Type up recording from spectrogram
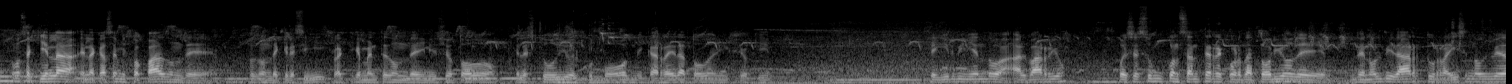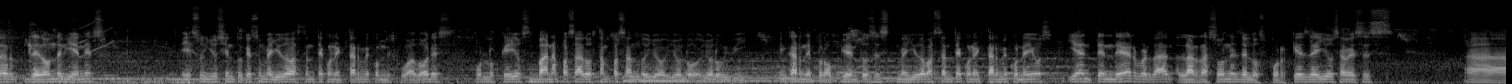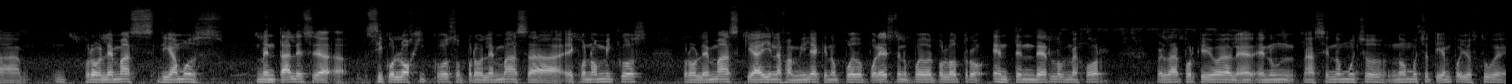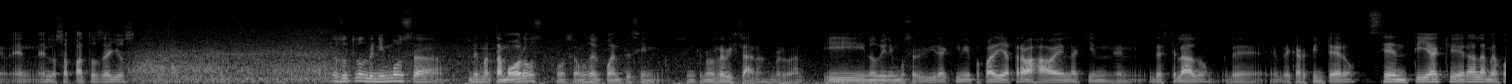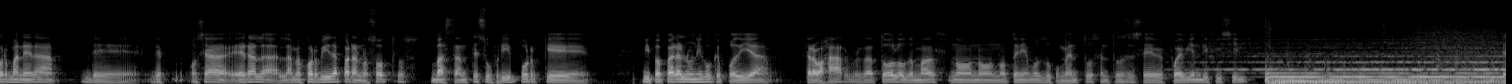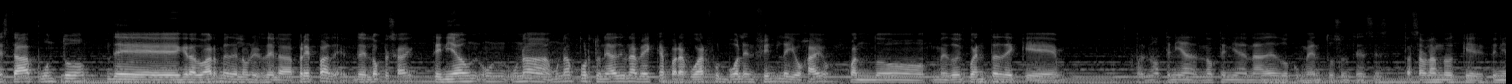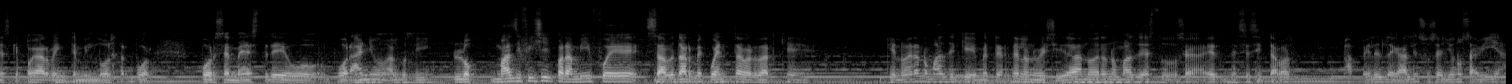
Estamos aquí en la, en la casa de mis papás, donde, pues, donde crecí, prácticamente donde inició todo, el estudio, el fútbol, mi carrera, todo inició aquí. Seguir viniendo al barrio, pues es un constante recordatorio de, de no olvidar tus raíces, no olvidar de dónde vienes. Eso yo siento que eso me ayuda bastante a conectarme con mis jugadores, por lo que ellos van a pasar o están pasando, yo, yo, lo, yo lo viví en carne propia, entonces me ayuda bastante a conectarme con ellos y a entender, ¿verdad?, las razones de los porqués de ellos, a veces ah, problemas, digamos, mentales, ah, psicológicos o problemas ah, económicos, problemas que hay en la familia que no puedo por esto, no puedo por lo otro, entenderlos mejor, ¿verdad? Porque yo en en un, haciendo mucho, no mucho tiempo, yo estuve en, en los zapatos de ellos. Nosotros vinimos a- de Matamoros, cruzamos el puente sin, sin que nos revisaran, ¿verdad? Y nos vinimos a vivir aquí. Mi papá ya trabajaba él aquí en, en- de este lado, de, de carpintero. Sentía que era la mejor manera de, de- o sea, era la, la mejor vida para nosotros. Bastante sufrí porque mi papá era el único que podía trabajar, ¿verdad? Todos los demás no, no, no teníamos documentos, entonces eh, fue bien difícil. Estaba a punto de graduarme de la, de la prepa de, de López High. Tenía un- un- una, una oportunidad de una beca para jugar fútbol en Findlay, Ohio, cuando me doy cuenta de que pues no tenía, no tenía nada de documentos, entonces estás hablando de que tenías que pagar 20 mil dólares por, por semestre o por año, algo así. Lo más difícil para mí fue sab- darme cuenta, ¿verdad?, que, que no era nomás de que meterte a la universidad, no era nomás de esto, o sea, eh, necesitabas papeles legales, o sea, yo no sabía.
